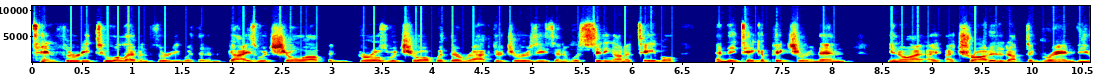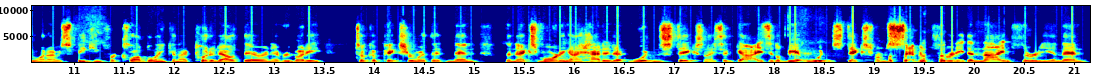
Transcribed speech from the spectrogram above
10:30 to 11:30 with it, and guys would show up and girls would show up with their Raptor jerseys, and it was sitting on a table, and they take a picture, and then you know I, I trotted it up to Grandview when I was speaking for Club Link, and I put it out there, and everybody took a picture with it, and then the next morning I had it at Wooden Sticks, and I said, guys, it'll be at Wooden Sticks from 7:30 to 9:30, and then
